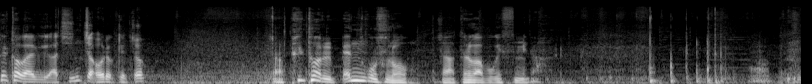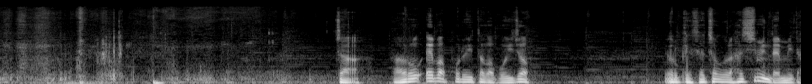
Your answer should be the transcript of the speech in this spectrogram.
필터 갈기가 진짜 어렵겠죠? 자, 필터를 뺀 곳으로 자, 들어가 보겠습니다. 자, 바로 에바포레이터가 보이죠? 이렇게 세척을 하시면 됩니다.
